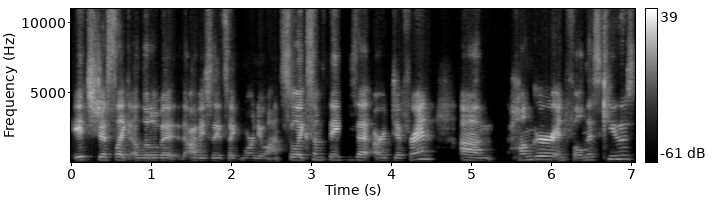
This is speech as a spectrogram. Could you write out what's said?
it's just like a little bit obviously it's like more nuanced. So like some things that are different um hunger and fullness cues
